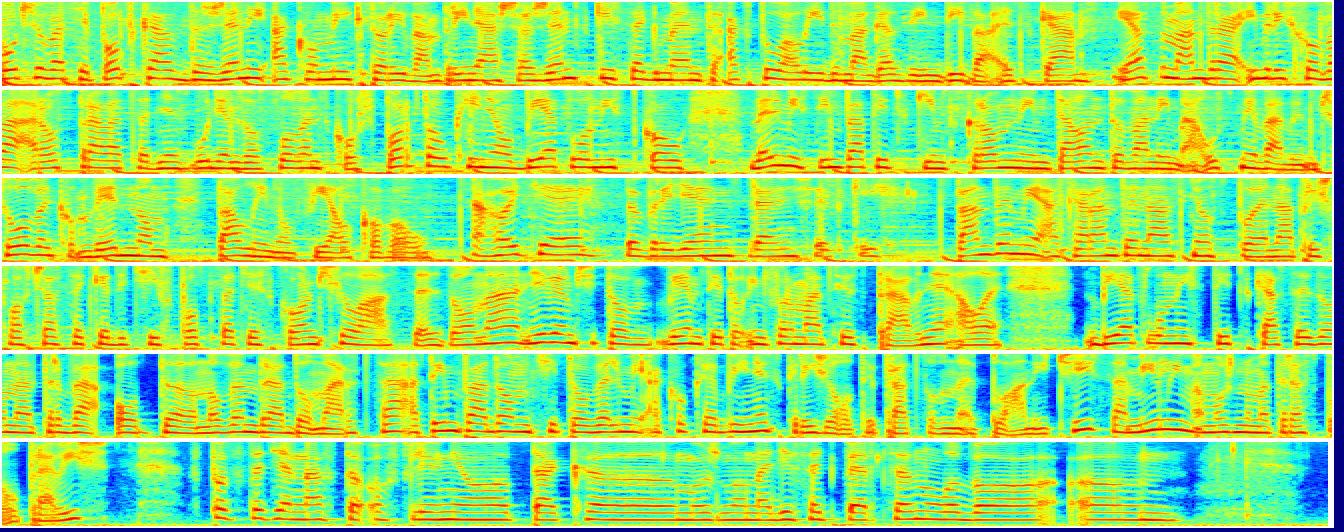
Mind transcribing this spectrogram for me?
Počúvate podcast Ženy ako my, ktorý vám prináša ženský segment Aktualít magazín Diva.sk. Ja som Andrea Imrichová a rozprávať sa dnes budem so slovenskou športovkyňou, biatlonistkou, veľmi sympatickým, skromným, talentovaným a usmievavým človekom v jednom, Pavlinou Fialkovou. Ahojte, dobrý deň, zdravím všetkých. Pandémia a karanténa s ňou spojená prišla v čase, kedy ti v podstate skončila sezóna. Neviem, či to viem tieto informácie správne, ale biatlonistická sezóna trvá od novembra do marca a tým pádom ti to veľmi ako keby neskrížilo tie pracovné plány. Či sa milím a možno ma teraz popravíš? V podstate nás to ovplyvnilo tak uh, možno na 10%, lebo um,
